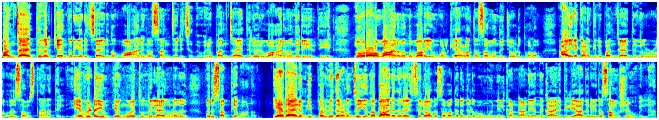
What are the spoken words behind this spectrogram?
പഞ്ചായത്തുകൾ കേന്ദ്രീകരിച്ചായിരുന്നു വാഹനങ്ങൾ സഞ്ചരിച്ചത്. ഒരു പഞ്ചായത്തിൽ ഒരു വാഹനം എന്ന രീതിയിൽ നൂറോളം വാഹനം എന്ന് പറയുമ്പോൾ കേരളത്തെ സംബന്ധിച്ചിടത്തോളം ആയിരക്കണക്കിന് പഞ്ചായത്തുകളുള്ള ഒരു സംസ്ഥാനത്തിൽ എവിടെയും എങ്ങും എത്തുന്നില്ല എന്നുള്ളത് ഒരു സത്യമാണ്. ഏതായാലും ഇപ്പോൾ വിതരണം ചെയ്യുന്ന ഭാരത് റൈസ് ലോക്സഭാ തെരഞ്ഞെടുപ്പ് മുന്നിൽ കണ്ടാണ് എന്ന കാര്യത്തിൽ യാതൊരുവിധ സംശയവുമില്ല.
